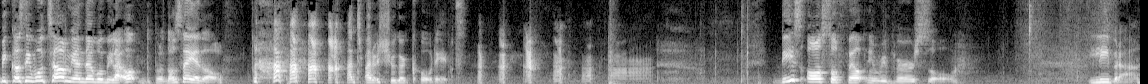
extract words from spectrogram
because it will tell me and then we'll be like, oh, but don't say it though. I try to sugarcoat it. This also fell in reversal. Libra,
